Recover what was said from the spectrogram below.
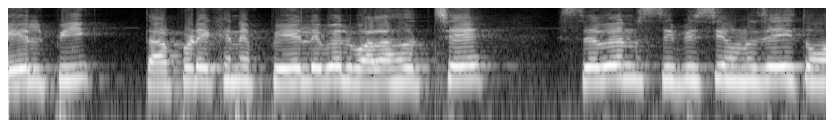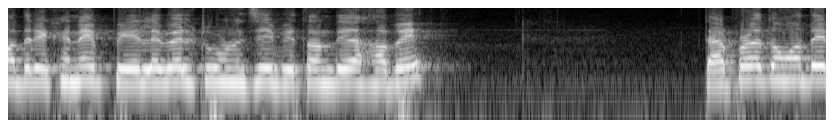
এএলপি তারপরে এখানে পে লেভেল বলা হচ্ছে সেভেন সিবিসি অনুযায়ী তোমাদের এখানে পে লেভেল টু অনুযায়ী বেতন দেওয়া হবে। তারপরে তোমাদের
